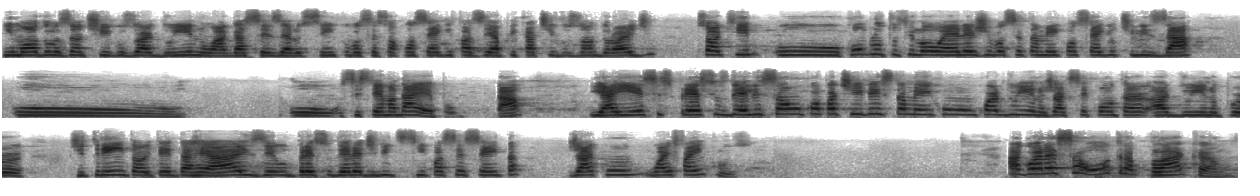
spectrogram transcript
em módulos antigos do Arduino, o HC05, você só consegue fazer aplicativos no Android. Só que o, com Bluetooth Low Energy você também consegue utilizar o, o sistema da Apple, tá? E aí esses preços deles são compatíveis também com o Arduino, já que você conta Arduino por de 30 a 80 reais e o preço dele é de 25 a 60, já com Wi-Fi incluso. Agora, essa outra placa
